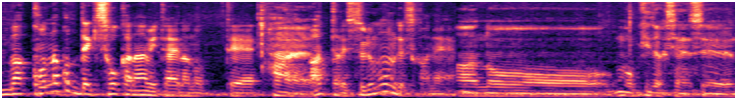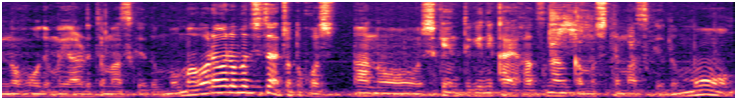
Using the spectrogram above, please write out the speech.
まあ、こんなことできそうかなみたいなのってはい。あったりするもんですかね、あのーもう木崎先生の方でもやられてますけども、まあ、我々も実はちょっとこうし、あのー試験的に開発なんかもしてますけども、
